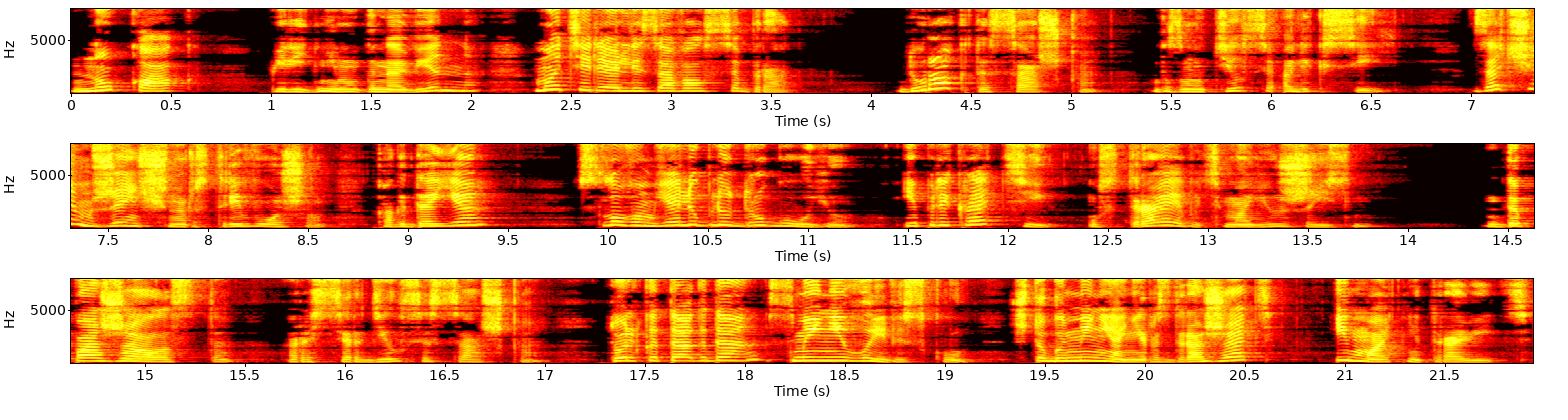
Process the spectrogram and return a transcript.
«Ну как?» Перед ним мгновенно материализовался брат. «Дурак ты, Сашка!» – возмутился Алексей. «Зачем женщину растревожил, когда я... Словом, я люблю другую, и прекрати устраивать мою жизнь». «Да пожалуйста!» – рассердился Сашка. «Только тогда смени вывеску, чтобы меня не раздражать и мать не травить».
